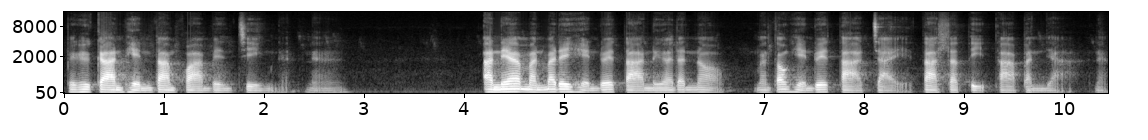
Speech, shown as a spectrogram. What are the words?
เป็นคือการเห็นตามความเป็นจริงนะนะอันเนี้ยมันไม่ได้เห็นด้วยตาเนื้อด้านนอก มันต้องเห็นด้วยตาใจ ตาสติตาปัญญานะ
